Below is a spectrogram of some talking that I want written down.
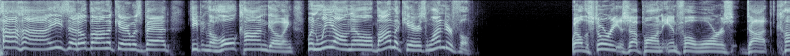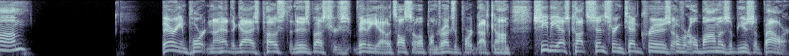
ha ha, he said Obamacare was bad, keeping the whole con going when we all know Obamacare is wonderful. Well, the story is up on Infowars.com. Very important. I had the guys post the Newsbusters video. It's also up on DrudgeReport.com. CBS caught censoring Ted Cruz over Obama's abuse of power.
